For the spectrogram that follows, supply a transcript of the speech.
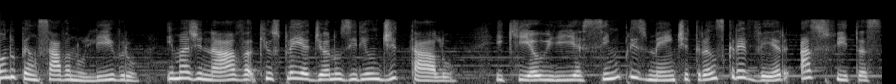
Quando pensava no livro, imaginava que os pleiadianos iriam ditá-lo e que eu iria simplesmente transcrever as fitas,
